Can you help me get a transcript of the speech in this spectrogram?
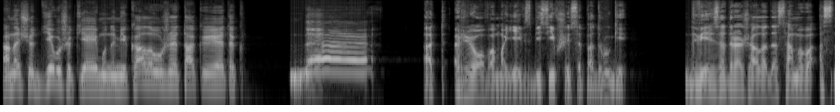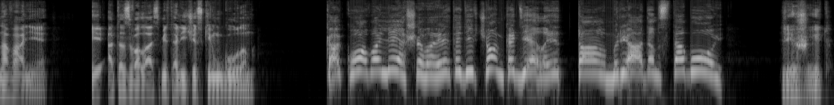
А насчет девушек я ему намекала уже так и этак. Да. От рева моей взбесившейся подруги дверь задрожала до самого основания и отозвалась металлическим гулом. «Какого лешего эта девчонка делает там, рядом с тобой?» «Лежит?»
